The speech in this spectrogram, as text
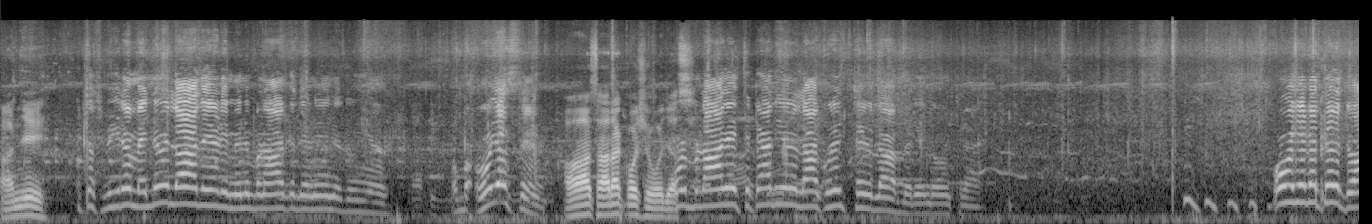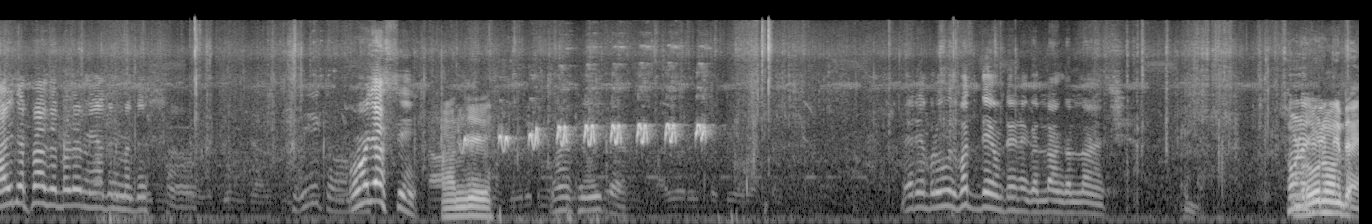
ਹਾਂਜੀ। ਤਸਵੀਰਾਂ ਮੈਨੂੰ ਵੀ ਲਾ ਦੇ ਜਿਹੜੇ ਮੈਨੂੰ ਬਣਾ ਕੇ ਦੇਣੇ ਨੇ ਦੁਨੀਆ। ਹੋ ਜਾਸੇ? ਆ ਸਾਰਾ ਕੁਝ ਹੋ ਜਾ ਹੁਣ ਬਣਾ ਦੇ ਚਟਾਨੀਆਂ ਨੇ ਲਾ ਕੋਈ ਇੱਥੇ ਵੀ ਲਾ ਮੇਰੇ ਦੋ ਚਰਾ ਉਹ ਜਿਹੜਾ ਤੇਰੇ ਦਵਾਈ ਦੇ ਪੈਸੇ ਬੜੇ ਮੈਂ ਤੈਨੂੰ ਮੈਂ ਦੱਸਾਂ। ਉਹ ਜੱਸੀ ਹਾਂਜੀ। ਉਹ ਠੀਕ ਹੈ ਮੇਰੇ ਬਰੂਦ ਵੱਧੇ ਹੁੰਦੇ ਨੇ ਗੱਲਾਂ ਗੱਲਾਂ ਸੋਹਣੇ ਅਮਰੂਦ ਹੁੰਦੇ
